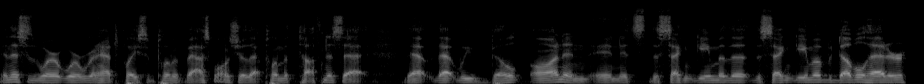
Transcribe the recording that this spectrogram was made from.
and this is where, where we're going to have to play some Plymouth basketball and show that Plymouth toughness that that that we've built on. And, and it's the second game of the the second game of a doubleheader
